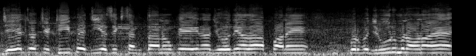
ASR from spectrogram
ਜੇਲ੍ਹ ਚੋਂ ਚਿੱਠੀ ਭੇਜੀ ਹੈ ਸਿੱਖ ਸੰਗਤਾਂ ਨੂੰ ਕਿ ਇਹਨਾਂ ਯੋਧਿਆਂ ਦਾ ਆਪਾਂ ਨੇ ਪੁਰਬ ਜ਼ਰੂਰ ਮਨਾਉਣਾ ਹੈ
